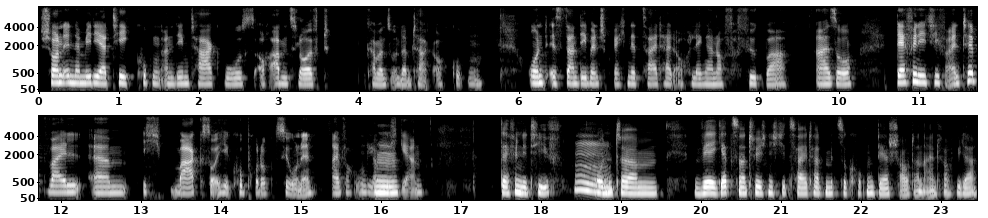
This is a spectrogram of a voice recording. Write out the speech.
schon in der Mediathek gucken an dem Tag, wo es auch abends läuft, kann man es unterm Tag auch gucken und ist dann dementsprechende Zeit halt auch länger noch verfügbar. Also definitiv ein Tipp, weil ähm, ich mag solche Koproduktionen einfach unglaublich Mhm. gern. Definitiv. Hm. Und ähm, wer jetzt natürlich nicht die Zeit hat mitzugucken, der schaut dann einfach wieder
